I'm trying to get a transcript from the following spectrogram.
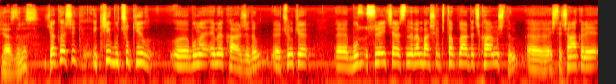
yazdınız? Yaklaşık iki buçuk yıl e, buna emek harcadım. E, Çünkü e, bu süre içerisinde ben başka kitaplarda çıkarmıştım. E, İşte Çanakkale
